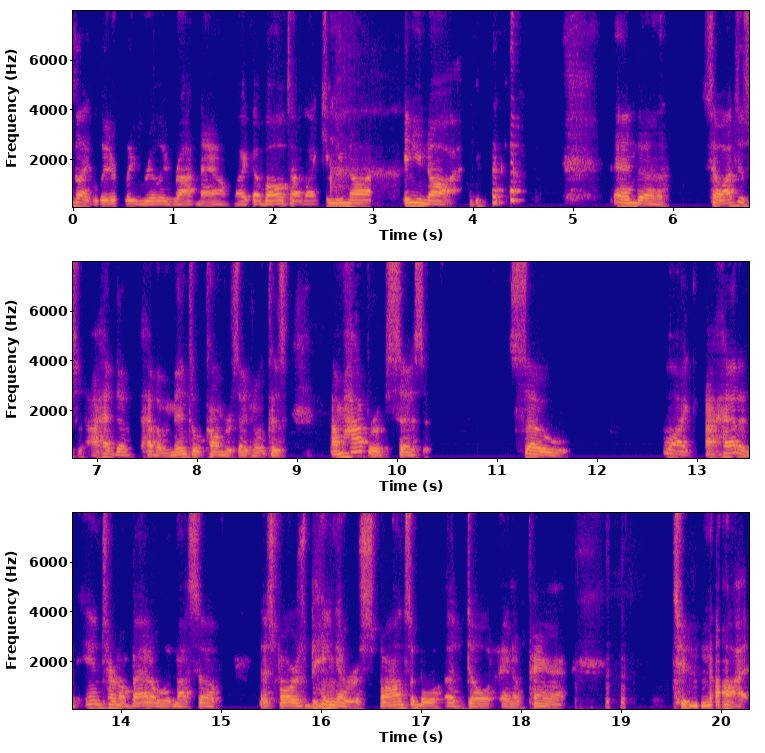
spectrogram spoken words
like literally, really, right now, like of all time. Like, can you not? Can you not? and uh so I just I had to have a mental conversation because I'm hyper obsessive. So, like, I had an internal battle with myself as far as being a responsible adult and a parent to not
